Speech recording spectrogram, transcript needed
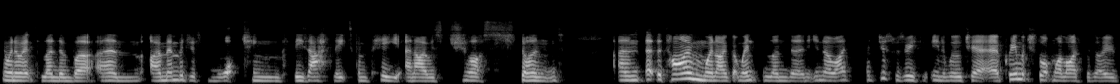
when I went to London but um, I remember just watching these athletes compete and I was just stunned and at the time when I went to London, you know, I, I, just was recently in a wheelchair. Pretty much thought my life was over.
